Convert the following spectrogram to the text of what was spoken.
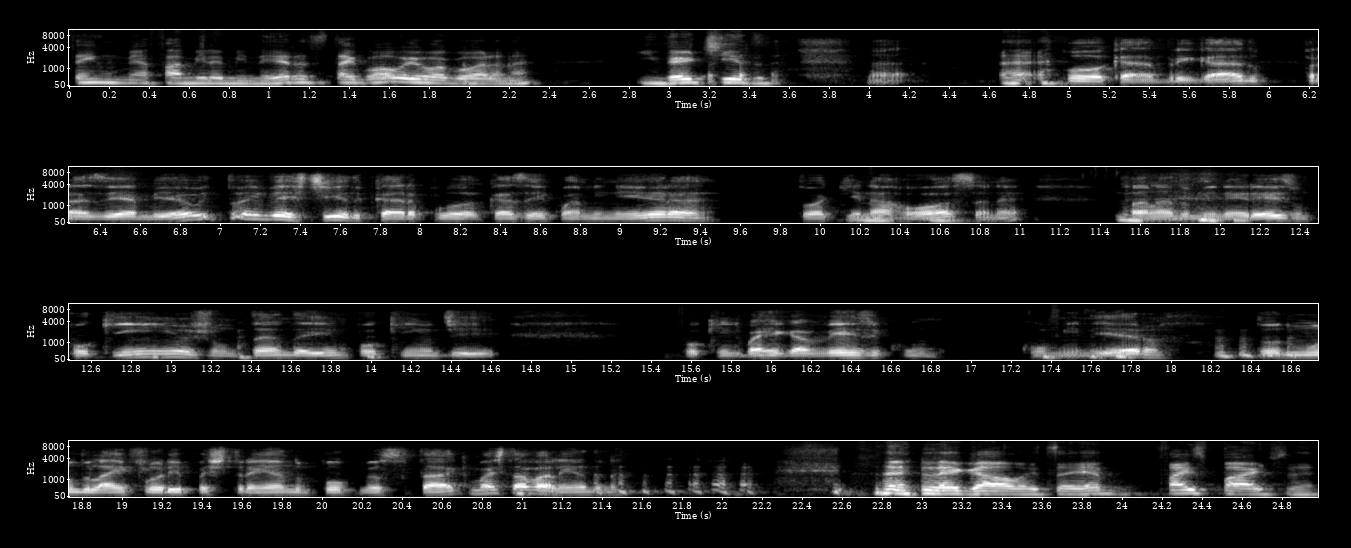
tenho minha família mineira, você tá igual eu agora, né? Invertido. Pô, cara, obrigado, prazer é meu. E tô invertido, cara. Pô, casei com a mineira, tô aqui na roça, né? Falando mineirês um pouquinho, juntando aí um pouquinho de um pouquinho de barriga verde com com mineiro. Todo mundo lá em Floripa estranhando um pouco meu sotaque, mas está valendo, né? Legal, isso aí é, faz parte, né?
